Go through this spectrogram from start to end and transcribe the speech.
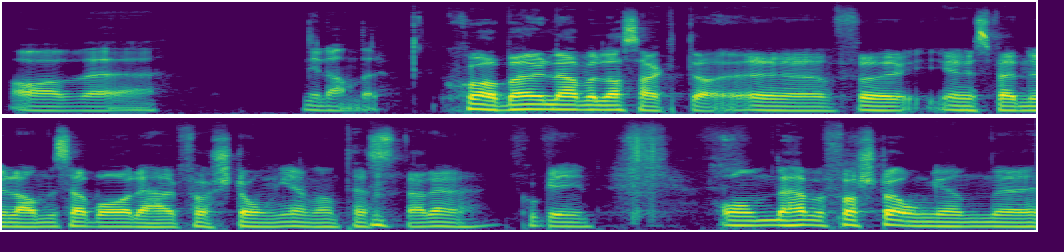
av eh, Nylander. Sjöberg lär väl ha sagt, eh, för enligt Sven Nylander så var det här första gången han testade kokain. Om det här var första gången eh,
